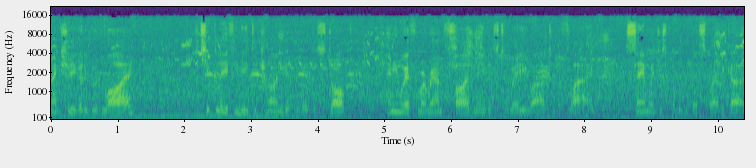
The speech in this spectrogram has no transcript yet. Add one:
Make sure you've got a good lie, particularly if you need to try and get the ball to stop, anywhere from around five metres to where you are to the flag. Sand wedge is probably the best way to go.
